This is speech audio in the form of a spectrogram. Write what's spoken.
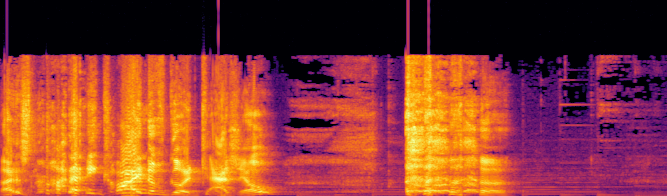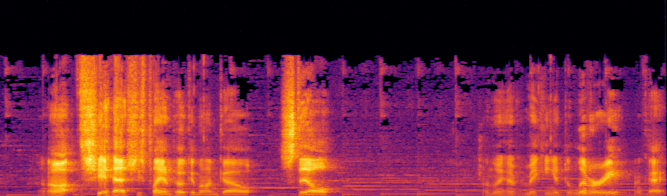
That is not any kind of good, Kashou. oh, yeah, she's playing Pokemon Go still. What do I have for making a delivery? Okay.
